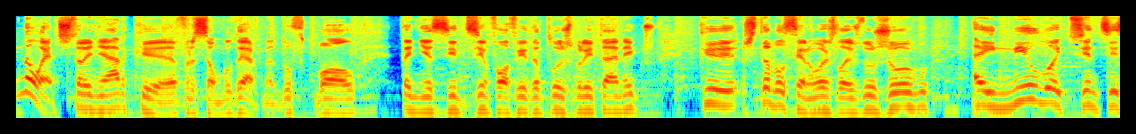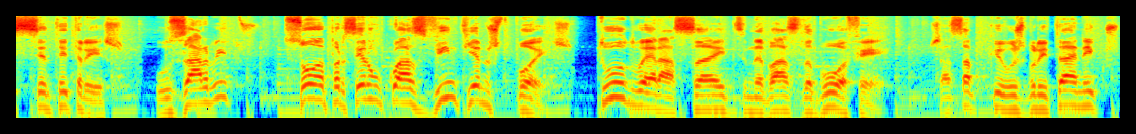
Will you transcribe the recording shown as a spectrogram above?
não é de estranhar que a versão moderna do futebol tenha sido desenvolvida pelos britânicos que estabeleceram as leis do jogo em 1863. Os árbitros só apareceram quase 20 anos depois. Tudo era aceite na base da boa-fé. Já sabe que os britânicos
